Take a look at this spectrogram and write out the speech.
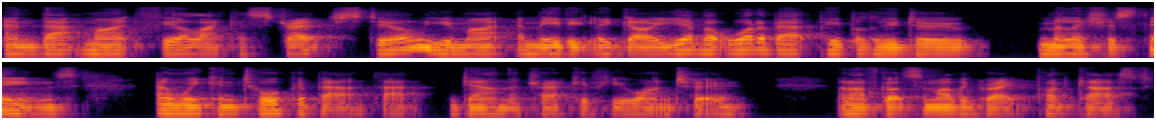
And that might feel like a stretch still. You might immediately go, yeah, but what about people who do malicious things? And we can talk about that down the track if you want to. And I've got some other great podcast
